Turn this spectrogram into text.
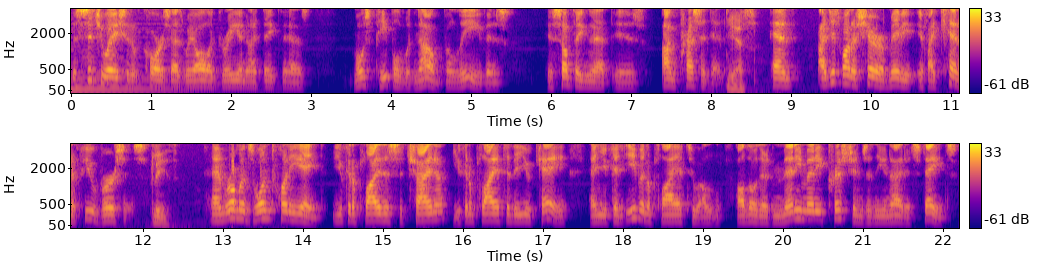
The situation, of course, as we all agree, and I think as most people would now believe, is is something that is unprecedented. Yes. And I just want to share, maybe if I can, a few verses. Please. And Romans 128, you can apply this to China, you can apply it to the UK, and you can even apply it to, although there's many, many Christians in the United States,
